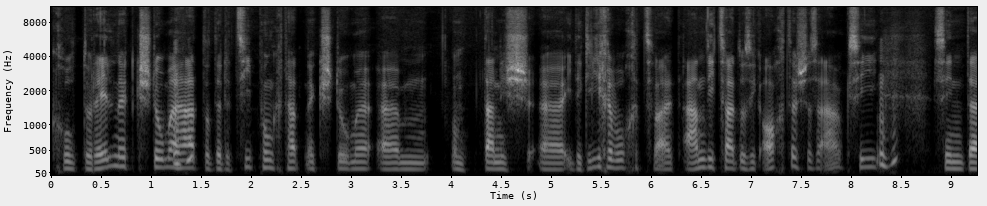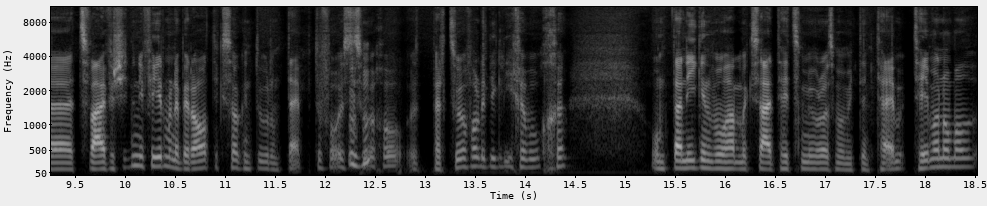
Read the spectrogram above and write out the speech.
kulturell nicht gestimmt mhm. hat oder der Zeitpunkt hat nicht gestimmt. Ähm, und dann ist äh, in der gleichen Woche, zwei, Ende 2018 ist das auch gewesen, mhm. sind äh, zwei verschiedene Firmen, eine Beratungsagentur und Debt auf uns mhm. zugekommen, per Zufall in der gleichen Woche. Und dann irgendwo haben wir gesagt, jetzt müssen wir uns mal mit dem The Thema nochmal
